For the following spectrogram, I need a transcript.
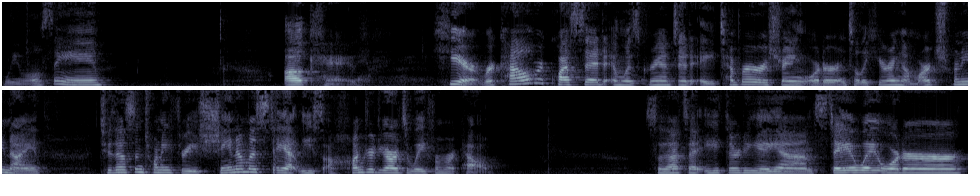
We will see. Okay. Here, Raquel requested and was granted a temporary restraining order until the hearing on March 29th, 2023. Scheana must stay at least 100 yards away from Raquel. So that's at 8:30 a.m. Stay away order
